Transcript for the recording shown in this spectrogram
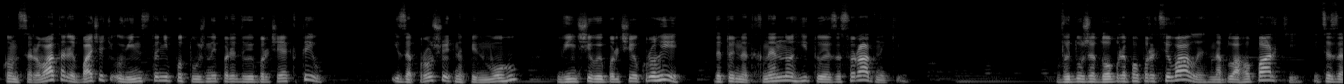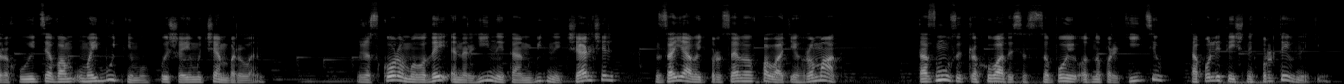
Консерватори бачать у Вінстоні потужний передвиборчий актив і запрошують на підмогу в інші виборчі округи, де той натхненно агітує за соратників. Ви дуже добре попрацювали на благо партії, і це зарахується вам у майбутньому, пише йому Чемберлен. Вже скоро молодий, енергійний та амбітний Черчилль заявить про себе в палаті громад та змусить рахуватися з собою однопартійців та політичних противників.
